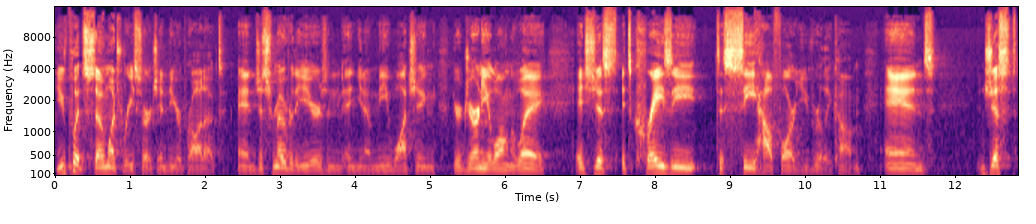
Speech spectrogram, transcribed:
you've put so much research into your product, and just from over the years, and, and you know me watching your journey along the way, it's just it's crazy to see how far you've really come, and just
